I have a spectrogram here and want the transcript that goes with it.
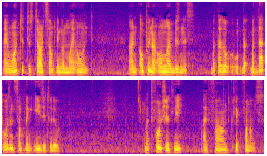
I wanted to start something on my own and open an online business, but that but that wasn't something easy to do. But fortunately, I found ClickFunnels,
